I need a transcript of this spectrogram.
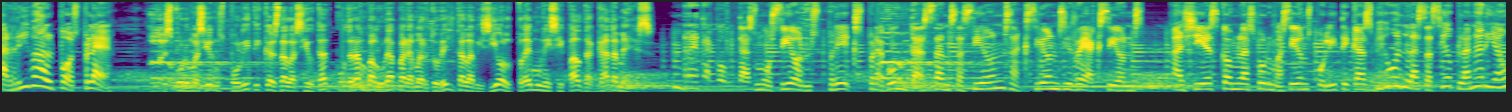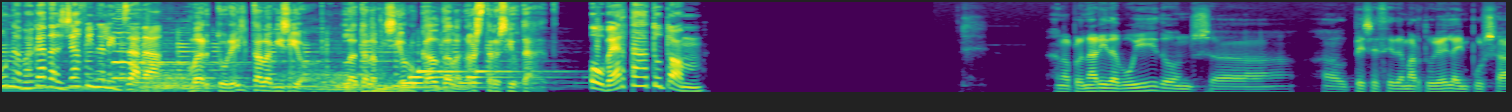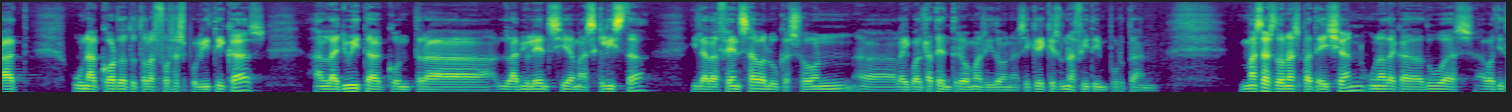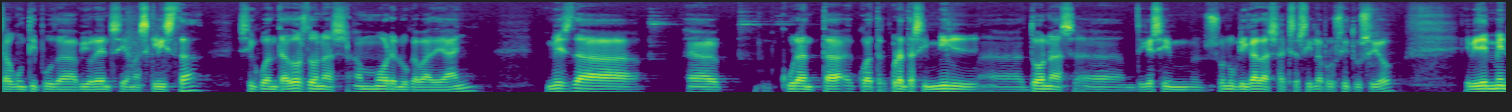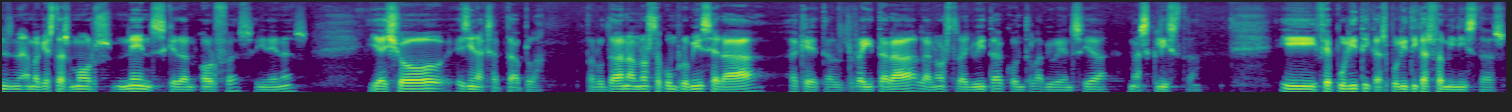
arriba al postple. Les formacions polítiques de la ciutat podran valorar per a Martorell Televisió el ple municipal de cada mes. Retracomptes, mocions, pregs, preguntes, sensacions, accions i reaccions. Així és com les formacions polítiques veuen la sessió plenària una vegada ja finalitzada. Martorell Televisió, la televisió local de la nostra ciutat. Oberta a tothom. En el plenari d'avui, doncs, eh, el PSC de Martorell ha impulsat un acord de totes les forces polítiques en la lluita contra la violència masclista i la defensa del que són eh, la igualtat entre homes i dones. I crec que és una fita important. Masses dones pateixen, una de cada dues ha patit algun tipus de violència masclista, 52 dones han mort en el que va d'any, més de eh, 45.000 eh, dones eh, diguéssim, són obligades a exercir la prostitució. Evidentment, amb aquestes morts, nens queden orfes i nenes, i això és inacceptable. Per tant, el nostre compromís serà aquest, el reiterar la nostra lluita contra la violència masclista i fer polítiques, polítiques feministes.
